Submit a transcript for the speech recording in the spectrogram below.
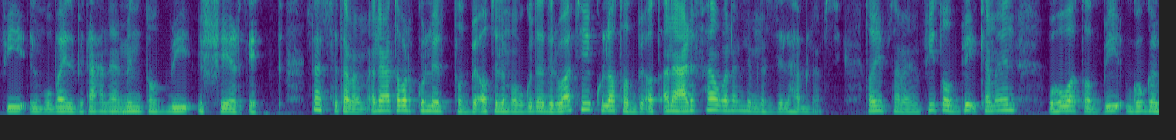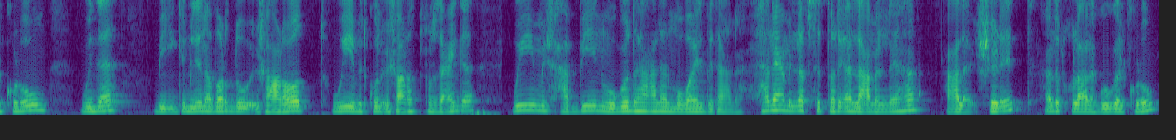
في الموبايل بتاعنا من تطبيق ال SHAREit. بس تمام أنا أعتبر كل التطبيقات اللي موجودة دلوقتي كلها تطبيقات أنا عارفها وأنا اللي منزلها بنفسي. طيب تمام في تطبيق كمان وهو تطبيق Google Chrome وده بيجيب لنا برضو إشعارات وبتكون إشعارات مزعجة. ومش حابين وجودها على الموبايل بتاعنا. هنعمل نفس الطريقة اللي عملناها على SHAREit هندخل على Google Chrome.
